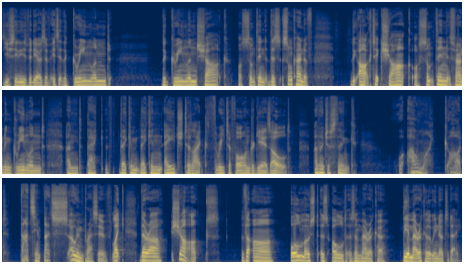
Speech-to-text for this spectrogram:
you see these videos of is it the Greenland the Greenland shark or something there's some kind of the Arctic shark or something is found in Greenland and they they can they can age to like 3 to 400 years old and I just think oh my god that's that's so impressive like there are sharks that are almost as old as America the America that we know today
